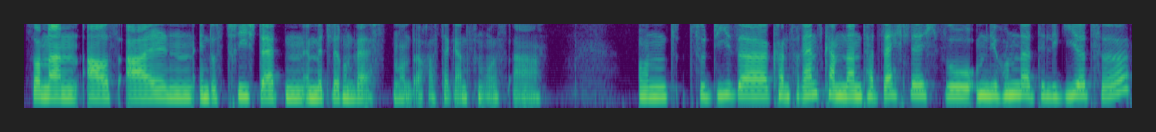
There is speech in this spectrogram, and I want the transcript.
sondern aus allen Industriestädten im Mittleren Westen und auch aus der ganzen USA. Und zu dieser Konferenz kamen dann tatsächlich so um die 100 Delegierte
